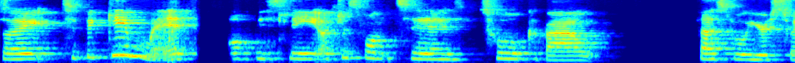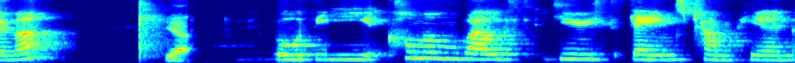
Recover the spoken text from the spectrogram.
So, to begin with, obviously, I just want to talk about first of all, you're a swimmer. Yeah. You're the Commonwealth Youth Games champion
